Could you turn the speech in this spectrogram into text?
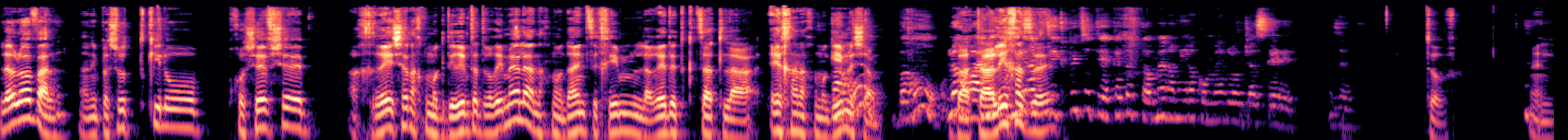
לא, לא אבל, אני פשוט כאילו חושב שאחרי שאנחנו מגדירים את הדברים האלה אנחנו עדיין צריכים לרדת קצת לאיך אנחנו מגיעים ברור, לשם. ברור. לא, בתהליך אני, הזה- זה הקפיץ אותי הקטע שאתה אומר, אני רק אומר לו just get it. זהו. טוב, אין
